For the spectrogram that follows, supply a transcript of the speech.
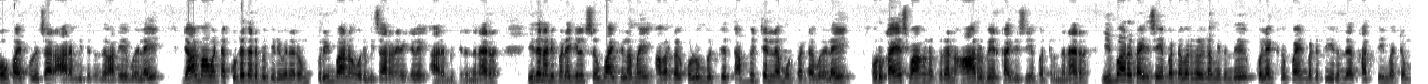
கோப்பாய் போலீசார் ஆரம்பித்திருந்த அதேவேளை ஜாழ் மாவட்ட குற்றத்தடுப்பு பிரிவினரும் புரிம்பான ஒரு விசாரணைகளை ஆரம்பித்திருந்தனர். இதன் அடிப்படையில் செவ்வாய்க்கிழமை அவர்கள் கொழும்பிற்கு தப்பிச் செல்ல முற்பட்ட வேளை ஒரு கயஸ் வாகனத்துடன் ஆறு பேர் கைது செய்யப்பட்டிருந்தனர். இவ்வாறு கைது செய்யப்பட்டவர்களிடம் இருந்து கொலைக்கு பயன்படுத்தி இருந்த கத்தி மற்றும்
